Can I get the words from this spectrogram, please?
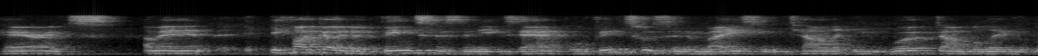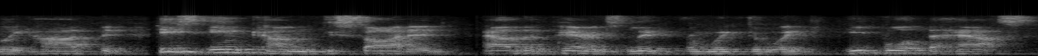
parents. I mean, if I go to Vince as an example, Vince was an amazing talent. He worked unbelievably hard, but his income decided how the parents lived from week to week. He bought the house.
